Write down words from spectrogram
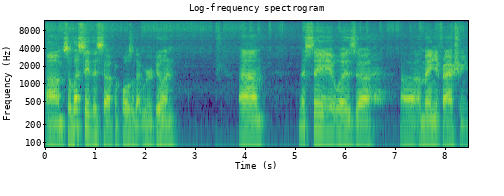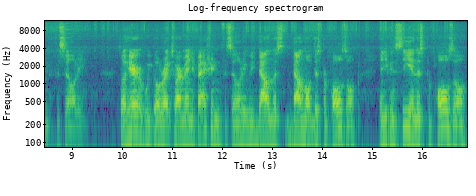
Um, so let's say this uh, proposal that we were doing um, let's say it was uh, uh, a manufacturing facility. So here if we go right to our manufacturing facility, we down this, download this proposal, and you can see in this proposal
